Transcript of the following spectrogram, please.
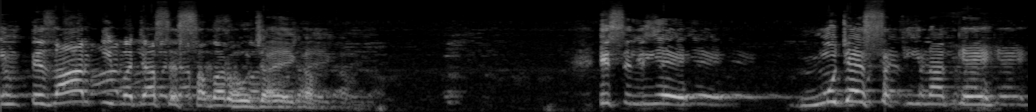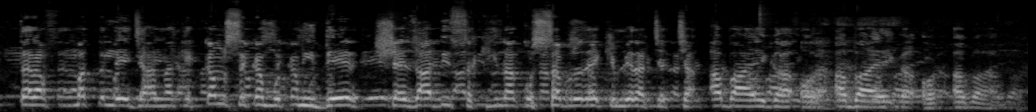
इंतज़ार की वजह से सबर हो जाएगा। इसलिए मुझे सकीना के तरफ़ मत ले जाना कि कम से कम उतनी देर शहजादी सकीना को सब्र रहे कि मेरा चचा अब आएगा और अब आएगा और अब आएगा।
